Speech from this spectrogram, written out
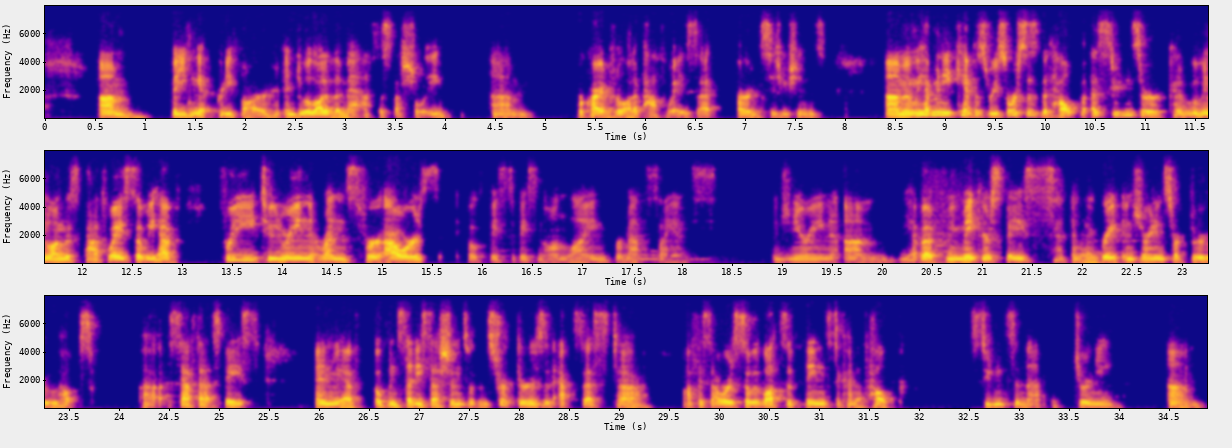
Um, but you can get pretty far and do a lot of the math, especially um, required for a lot of pathways at our institutions. Um, and we have many campus resources that help as students are kind of moving along this pathway. So we have free tutoring that runs for hours, both face-to-face -face and online for math, science, engineering. Um, we have a free maker space and a great engineering instructor who helps uh, staff that space. And we have open study sessions with instructors and access to office hours. So we have lots of things to kind of help students in that journey. Um,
